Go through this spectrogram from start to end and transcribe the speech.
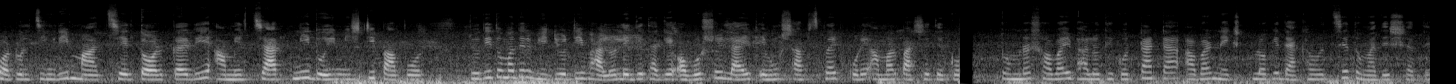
পটল চিংড়ি মাছের তরকারি আমের চাটনি দই মিষ্টি পাঁপড়। যদি তোমাদের ভিডিওটি ভালো লেগে থাকে, অবশ্যই লাইক এবং সাবস্ক্রাইব করে আমার পাশে থেকো। তোমরা সবাই ভালো থেকো। টাটা। আবার নেক্সট ব্লগে দেখা হচ্ছে তোমাদের সাথে।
